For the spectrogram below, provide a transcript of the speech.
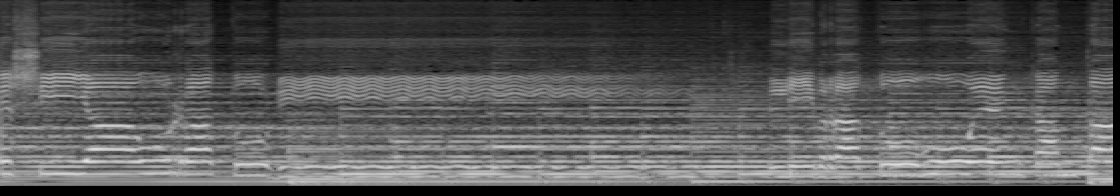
Esia urraturik, libratuen kanta.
